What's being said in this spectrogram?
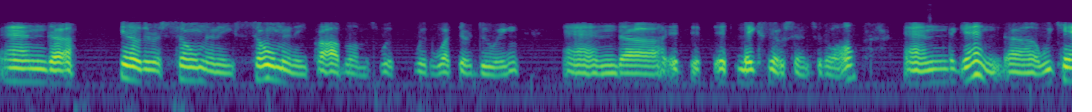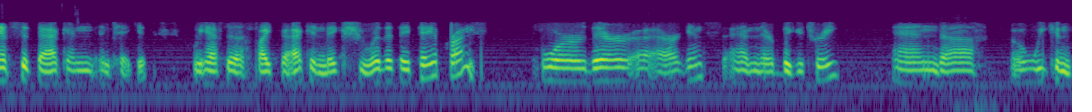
And uh, you know, there are so many, so many problems with with what they're doing, and uh, it, it it makes no sense at all. And again, uh, we can't sit back and, and take it. We have to fight back and make sure that they pay a price for their uh, arrogance and their bigotry. And uh, we can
